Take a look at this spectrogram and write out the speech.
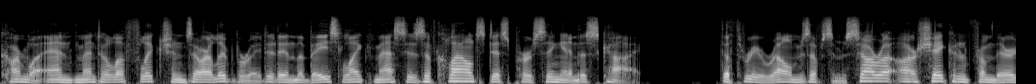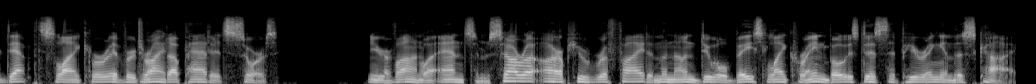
Karma and mental afflictions are liberated in the base, like masses of clouds dispersing in the sky. The three realms of samsara are shaken from their depths like a river dried up at its source. Nirvana and samsara are purified in the non dual base like rainbows disappearing in the sky.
